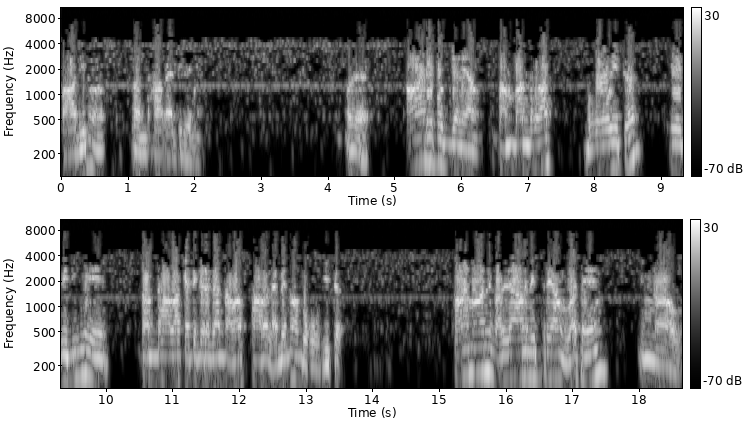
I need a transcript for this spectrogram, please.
පාදිනවා සන්ධාව ඇති වෙනවා. ඔය ආර්ය පුජ්‍යලයන් සම්බන්ධවත් බොහෝ විට ඒ විදිහේ ශ්‍රද්ධාවක් ඇති කරගන්න අවස්ථාව ලැබෙනවා බොහෝ විට. සාමාන්‍ය කල්යාණ මිත්‍රයන් වශයෙන් ඉන්නා වූ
